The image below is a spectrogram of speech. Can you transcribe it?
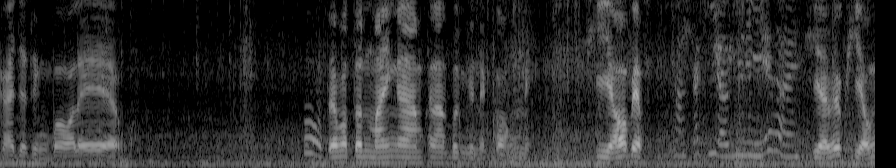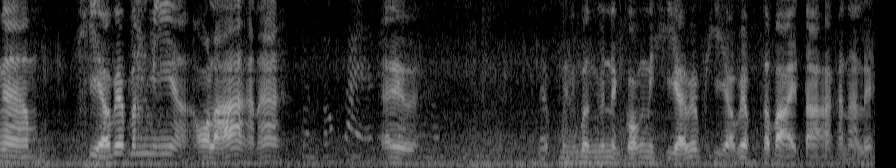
ใกล้จะถึงบ่อแล้วโอ้แต่ว่าต้นไม้งามขนาดเบิ่งอยู่ในกล่องนี่ เขียวแบบทางกระเขียวอยู่นี้เลยเขียวแบบเขียวงาม เขียวแบบมันมีออร่าหะนะคนตกใส่อันนี้เออ แบบมึงเบิ่งอยู่ในกล่องนี่เขียวแบบเขียวแบบสบายตาขนาดเลย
